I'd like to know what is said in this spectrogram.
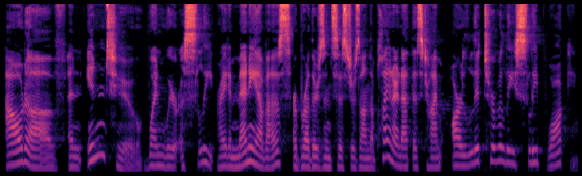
out of and into when we're asleep, right? And many of us, our brothers and sisters on the planet at this time, are literally sleepwalking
